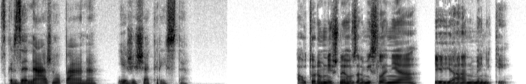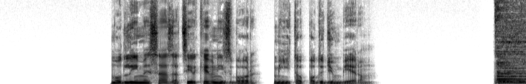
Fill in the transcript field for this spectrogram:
skrze nášho pána Ježiša Krista. Autorom dnešného zamyslenia je Ján Meňky. Modlíme sa za cirkevný zbor Mýto pod Ďumbierom. thank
